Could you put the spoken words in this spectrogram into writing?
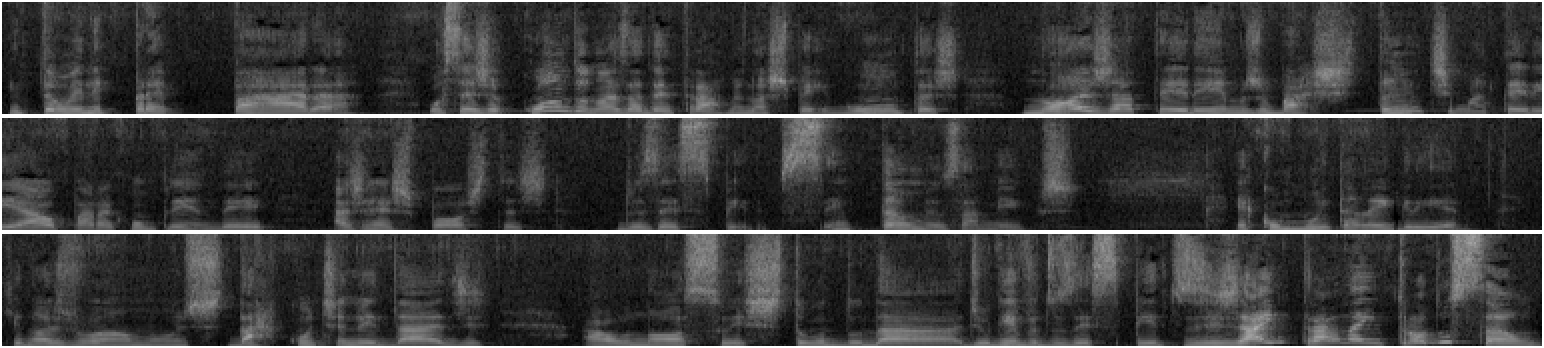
Então ele prepara, ou seja, quando nós adentrarmos nas perguntas, nós já teremos bastante material para compreender as respostas dos espíritos. Então, meus amigos, é com muita alegria que nós vamos dar continuidade ao nosso estudo da, de O Livro dos Espíritos e já entrar na introdução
